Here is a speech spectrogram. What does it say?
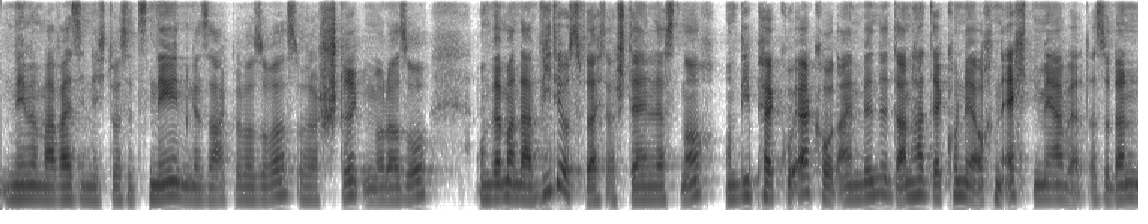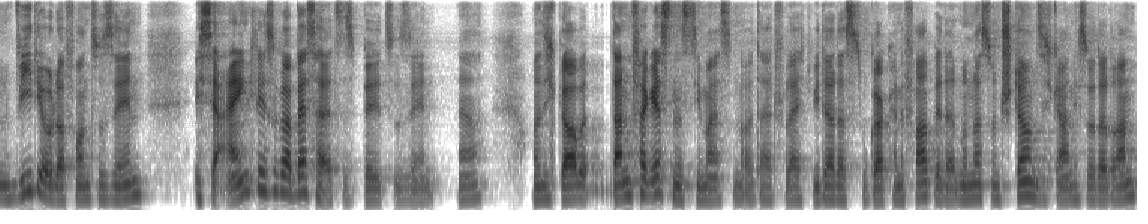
nehmen wir mal, weiß ich nicht, du hast jetzt nähen gesagt oder sowas oder stricken oder so. Und wenn man da Videos vielleicht erstellen lässt noch und die per QR-Code einbindet, dann hat der Kunde ja auch einen echten Mehrwert. Also dann ein Video davon zu sehen, ist ja eigentlich sogar besser als das Bild zu sehen. Ja? Und ich glaube, dann vergessen es die meisten Leute halt vielleicht wieder, dass du gar keine Farbbilder drin hast und stören sich gar nicht so daran.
